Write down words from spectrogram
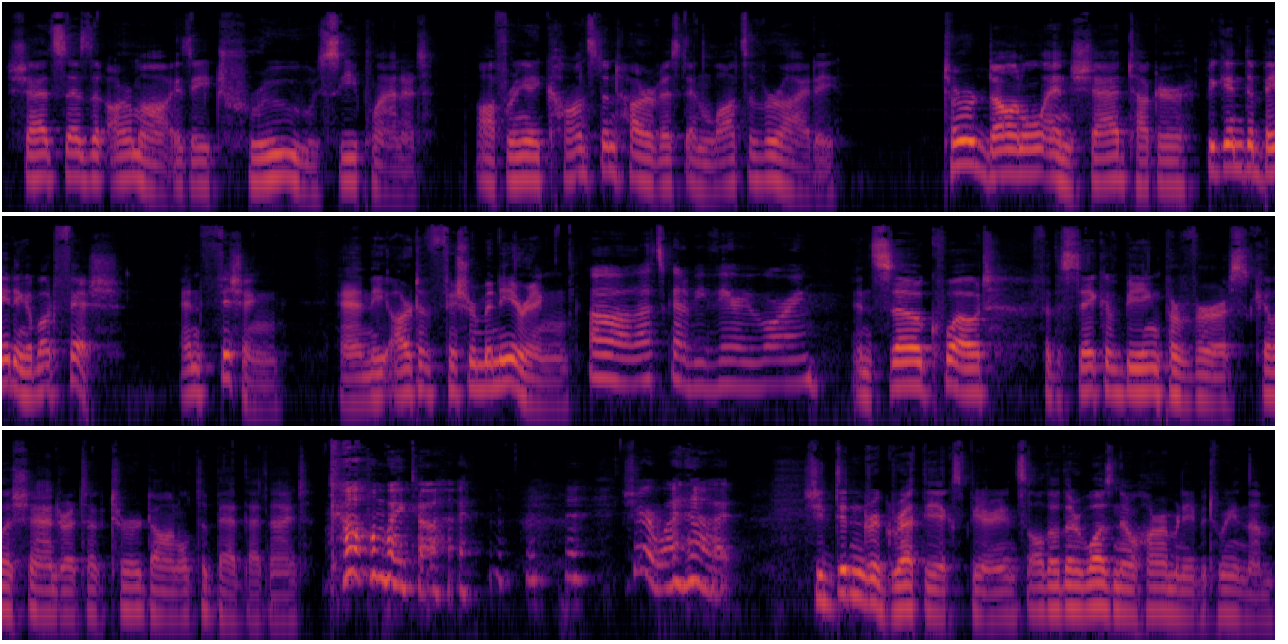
Shad says that Armagh is a true sea planet, offering a constant harvest and lots of variety. Tur Donal and Shad Tucker begin debating about fish, and fishing, and the art of fishermaneering. Oh, that's got to be very boring. And so, quote, for the sake of being perverse, Killashandra took Tur Donald to bed that night. Oh my god. sure, why not? She didn't regret the experience, although there was no harmony between them.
